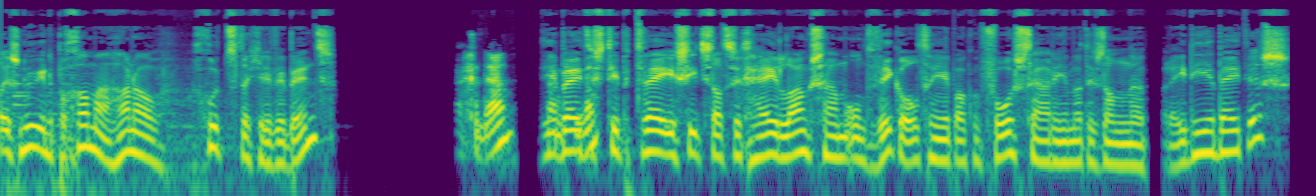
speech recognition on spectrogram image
Is nu in het programma. Hanno, goed dat je er weer bent. Gedaan. Diabetes type 2 is iets dat zich heel langzaam ontwikkelt. En je hebt ook een voorstadium, dat is dan uh, prediabetes.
